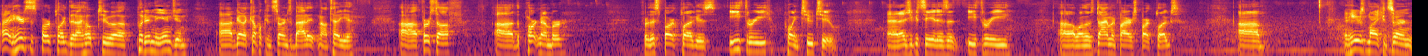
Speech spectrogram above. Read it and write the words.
Alright, here's the spark plug that I hope to uh, put in the engine. I've got a couple concerns about it and I'll tell you. first off, the part number for this spark plug is E3.22 and as you can see it is an E3 uh, one of those diamond fire spark plugs. Um, and here's my concern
